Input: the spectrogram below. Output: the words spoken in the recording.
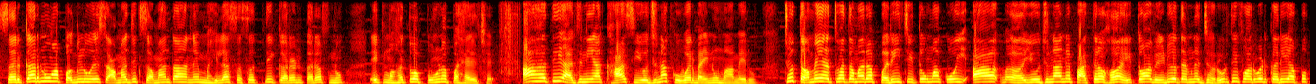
સરકારનું આ પગલું એ સામાજિક સમાનતા અને મહિલા સશક્તિકરણ તરફનું એક મહત્વપૂર્ણ પહેલ છે. આ હતી આજની આ ખાસ યોજના કુંવરબાઈનું મામેરું. જો તમે અથવા તમારા પરિચિતોમાં કોઈ આ યોજનાને પાત્ર હોય તો આ વીડિયો તેમને જરૂરથી ફોરવર્ડ કરી આપો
